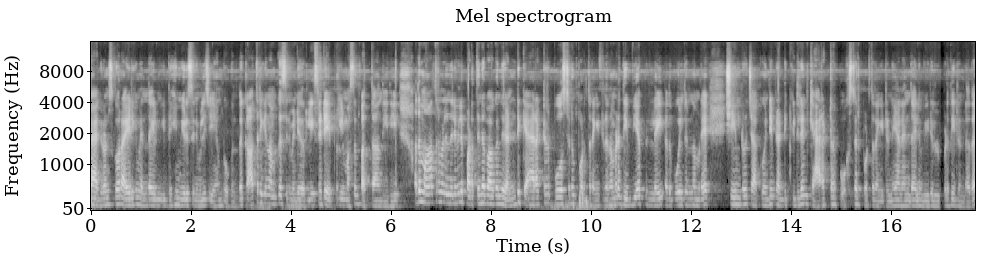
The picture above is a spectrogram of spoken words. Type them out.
ബാക്ക്ഗ്രൗണ്ട് സ്കോർ ആയിരിക്കും എന്തായാലും ഇദ്ദേഹം ഈ ഒരു സിനിമയിൽ ചെയ്യാൻ പോകുന്നത്. കാത്തിരിക്കുന്ന നമുക്ക് സിനിമയുടെ റിലീസ് ഡേറ്റ് ഏപ്രിൽ മാസം പത്താം തീയതി. അത് മാത്രമല്ല നിലവിൽ പടത്തിന്റെ ഭാഗത്ത് രണ്ട് ക്യാരക്ടർ പോസ്റ്ററും പുറത്തിറങ്ങിയിട്ടുണ്ട്. നമ്മുടെ ദിവ്യ പിള്ളൈ അതുപോലെ തന്നെ നമ്മുടെ ഷെയ്മോ ചാക്കോന്റെയും രണ്ട് കിഡിലൻ ക്യാരക്ടർ പോസ്റ്റർ പുറത്തിറങ്ങിയിട്ടുണ്ട്. ഞാൻ എന്തായാലും വീഡിയോയിൽ ഉൾപ്പെടുത്തിയിട്ടുണ്ട് അത്.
